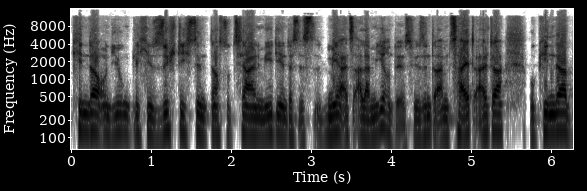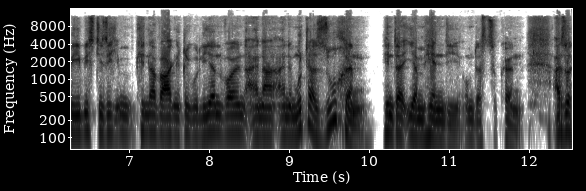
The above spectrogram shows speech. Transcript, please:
Kinder und Jugendliche süchtig sind nach sozialen Medien. Das ist mehr als alarmierend ist. Wir sind in einem Zeitalter, wo Kinder, Babys, die sich im Kinderwagen regulieren wollen, eine eine Mutter suchen hinter ihrem Handy, um das zu können. Also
